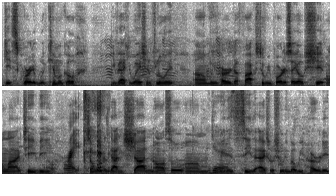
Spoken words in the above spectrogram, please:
get squirted with chemical evacuation fluid. Um, we've heard a Fox 2 reporter say, oh shit, on live TV. Right. Someone has gotten shot and also. Um, We didn't see the actual shooting, but we heard it.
